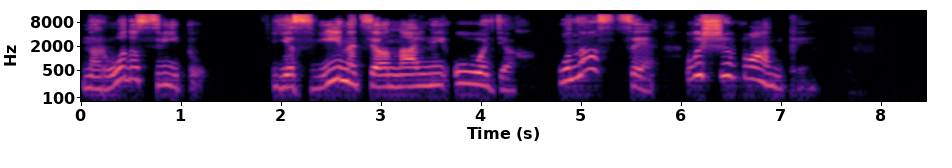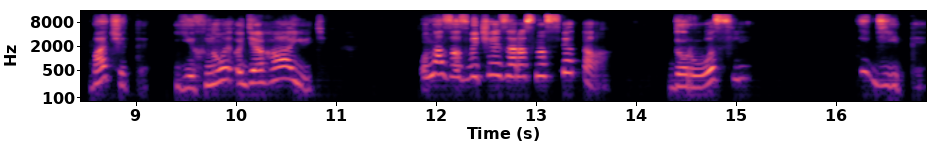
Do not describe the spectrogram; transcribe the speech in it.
народу світу, є свій національний одяг. У нас це вишиванки. Бачите, їх одягають. У нас зазвичай зараз на свята дорослі і діти.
